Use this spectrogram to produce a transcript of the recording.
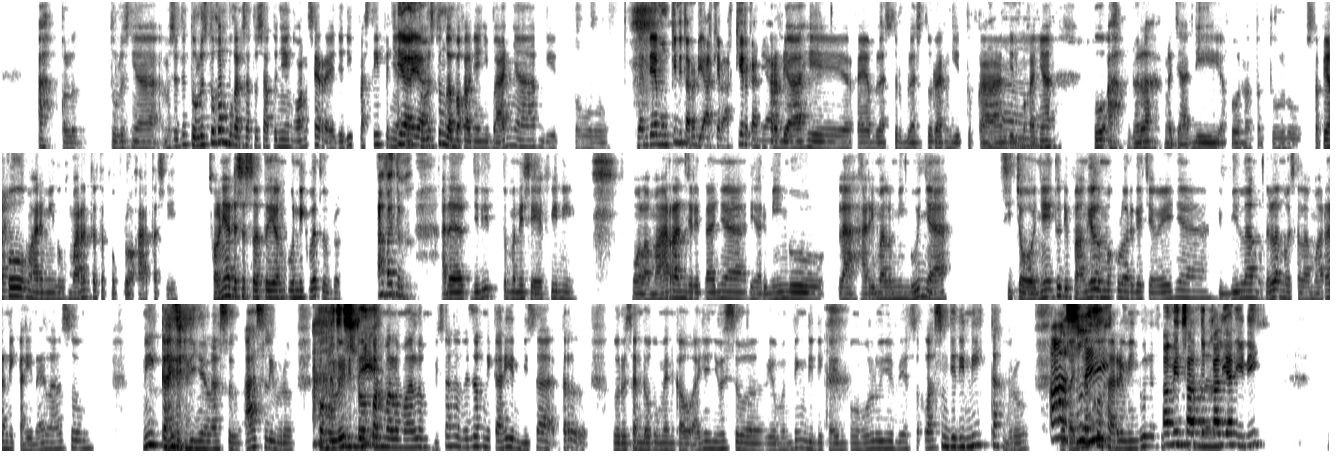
ah kalau tulusnya maksudnya tulus tuh kan bukan satu-satunya yang konser ya jadi pasti penyanyi Iya, iya. tulus tuh nggak bakal nyanyi banyak gitu Dan dia mungkin ditaruh di akhir-akhir kan ya. taruh di akhir kayak blastur-blasturan gitu kan jadi Hmm. makanya aku ah udahlah nggak jadi aku nonton tulus tapi aku hari minggu kemarin tetap ke Purwakarta sih. Soalnya ada sesuatu yang unik banget loh bro. Apa tuh? ada jadi temennya si Evi nih mau lamaran ceritanya di hari Minggu. Lah hari malam minggunya si cowoknya itu dipanggil sama keluarga ceweknya. Dibilang udahlah nggak usah lamaran nikahin aja langsung nikah jadinya langsung. Asli bro. Penghulunya Asli. ditelepon malam-malam. Bisa nggak besok nikahin? Bisa. Ter urusan dokumen kau aja nyusul. Yang penting dinikahin penghulunya besok. Langsung jadi nikah bro. Makanya Asli. aku hari Minggu langsung Amin satu kalian ini.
